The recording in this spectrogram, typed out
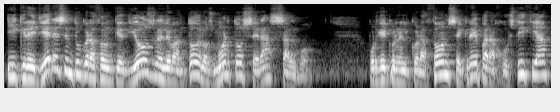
y creyeres en tu corazón que Dios le levantó de los muertos, serás salvo porque con el corazón se cree para justicia,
